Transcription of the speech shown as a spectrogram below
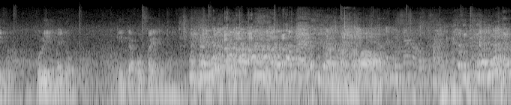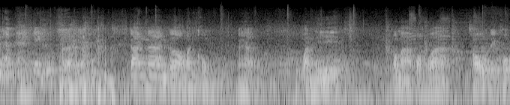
กินบุหรี่ไม่ดูดกินแต่บุฟเฟ่ต์นะแล้วก็การงานก็มั่นคงนะครับ ทุกวันนี้ก็มาบอกว่าเขาได้คบ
